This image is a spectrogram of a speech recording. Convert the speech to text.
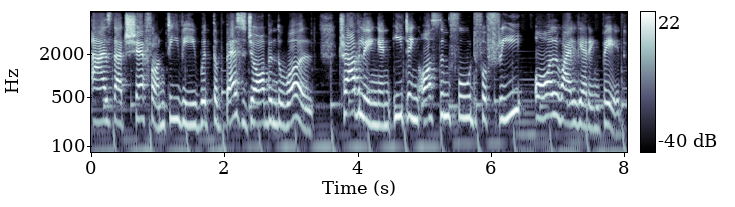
as that chef on TV with the best job in the world, traveling and eating awesome food for free, all while getting paid.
